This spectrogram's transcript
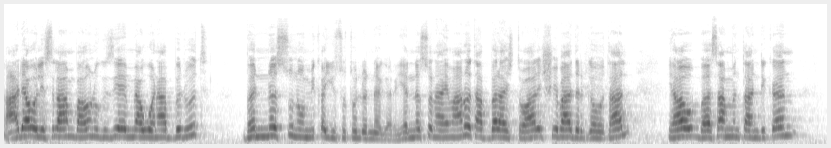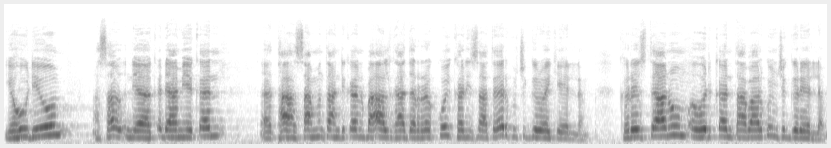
አዳኡል ኢስላም በአሁኑ ጊዜ የሚያወናብዱት በእነሱ ነው የሚቀይሱት ሁሉን ነገር። የእነሱን ሃይማኖት አበላሽተዋል ሽባ አድርገውታል። ያው በሳምንት አንድ ቀን የሁዲውም የቅዳሜ ቀን ሳምንት አንድ ቀን በአል ካደረግኩኝ ከኒሳ ተሄድኩ ችግር ወቂ የለም። ክርስቲያኑም እሁድ ቀን ታባልኩኝ ችግር የለም።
